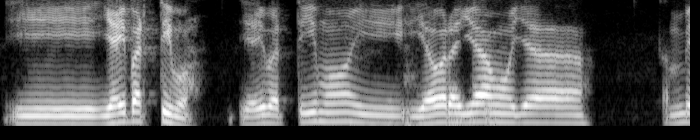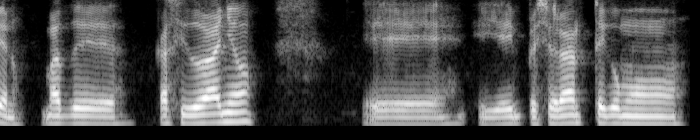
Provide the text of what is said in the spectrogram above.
Y, y, ahí partimos. Y ahí partimos y, y, ahora llevamos ya también más de casi dos años. Eh, y es impresionante cómo,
